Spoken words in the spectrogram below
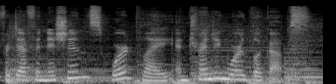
for definitions, wordplay, and trending word lookups.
